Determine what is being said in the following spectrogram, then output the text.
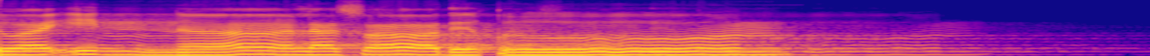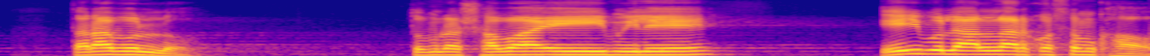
وإنا لصادقون তারা বলল তোমরা সবাই মিলে এই বলে আল্লাহর কসম খাও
